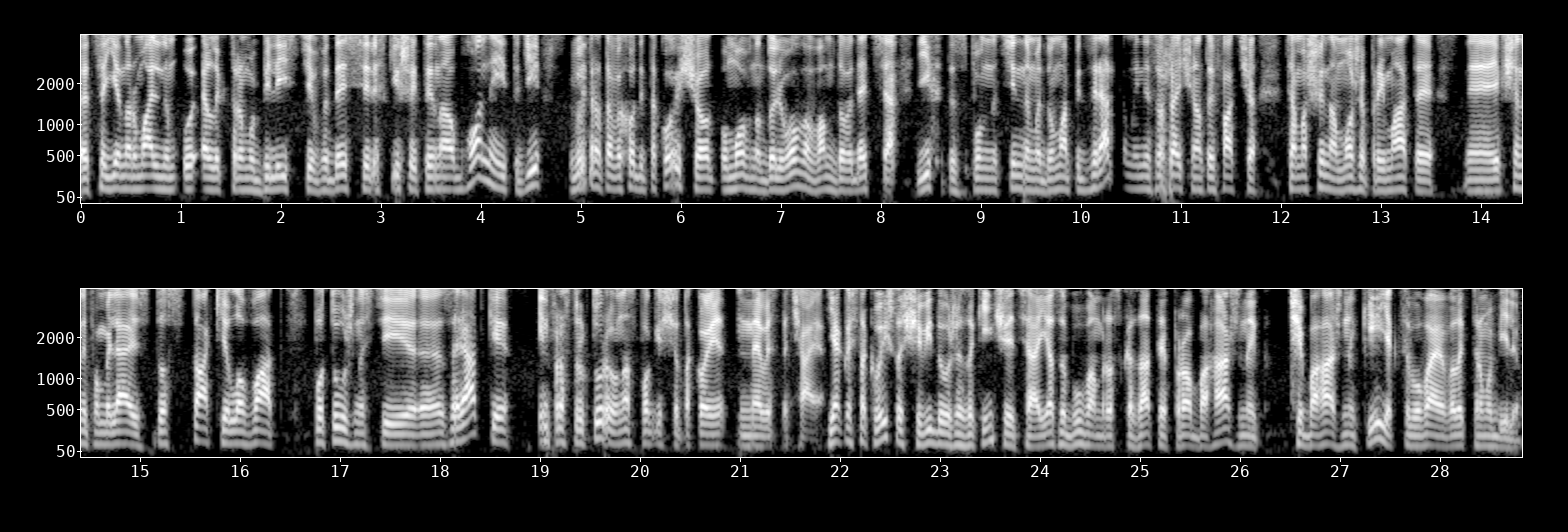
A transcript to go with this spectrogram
е, це є нормальним у електромобілістів, десь різкіше йти на обгони, і тоді витрата виходить такою, що умовно до Львова вам доведеться їхати з повноцінними двома підзарядками, і незважаючи на той факт, що ця машина може приймати, е, якщо не помиляюсь, до 100 кВт потужності е, зарядки. Інфраструктури у нас поки що такої не вистачає. Якось так вийшло, що відео вже закінчується. А я забув вам розказати про багажник чи багажники, як це буває в електромобілі.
